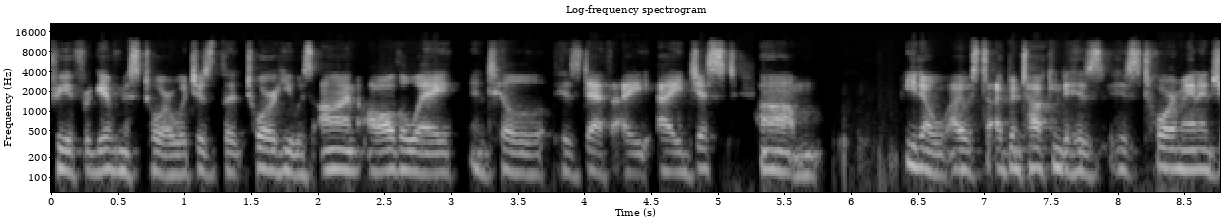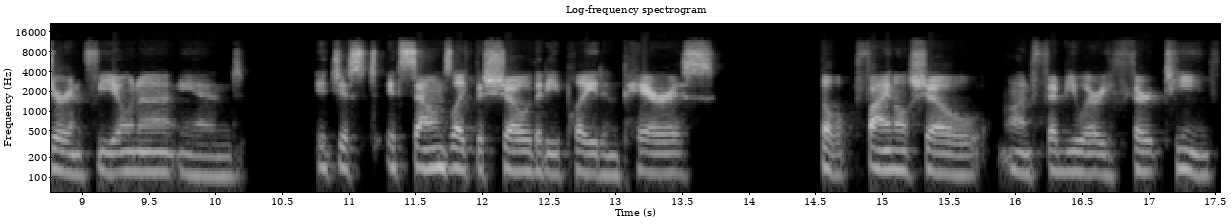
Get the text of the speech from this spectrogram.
Tree of Forgiveness tour, which is the tour he was on all the way until his death. I I just um, you know I was t- I've been talking to his his tour manager and Fiona, and it just it sounds like the show that he played in Paris the final show on February 13th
